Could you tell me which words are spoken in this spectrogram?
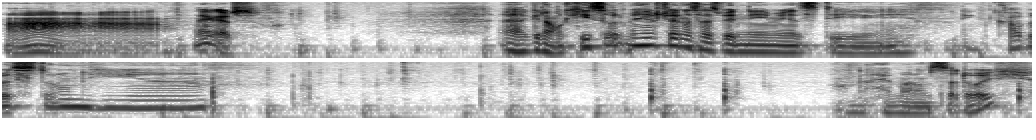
Ah, sehr gut. Äh, genau, Keys sollten wir herstellen. Das heißt, wir nehmen jetzt die, den Cobblestone hier. Und hämmern uns da durch.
